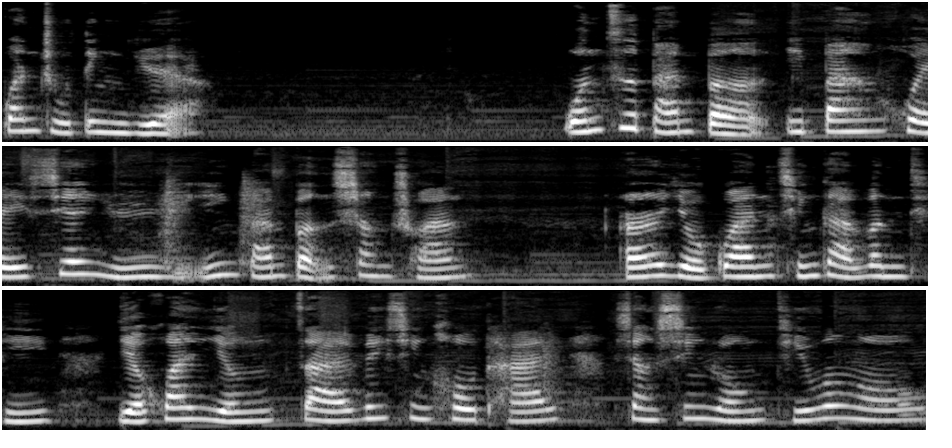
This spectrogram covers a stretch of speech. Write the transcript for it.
关注订阅。文字版本一般会先于语音版本上传，而有关情感问题，也欢迎在微信后台向欣荣提问哦。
